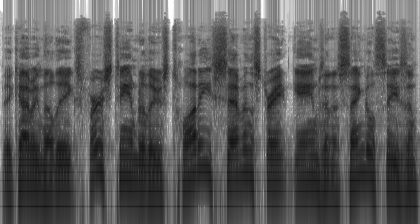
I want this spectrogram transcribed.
becoming the league's first team to lose 27 straight games in a single season,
